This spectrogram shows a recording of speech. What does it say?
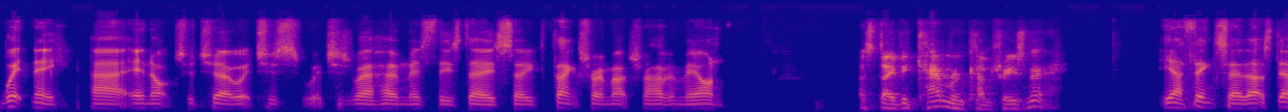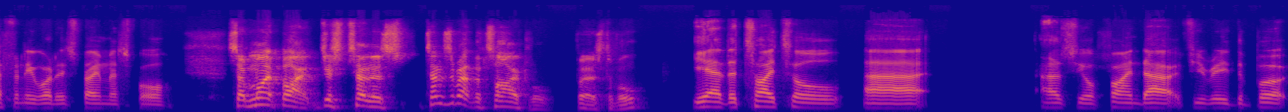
Witney uh, in Oxfordshire, which is which is where home is these days. So thanks very much for having me on. That's David Cameron country, isn't it? Yeah, I think so. That's definitely what it's famous for. So, Might Bite, just tell us tell us about the title first of all. Yeah, the title, uh, as you'll find out if you read the book,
